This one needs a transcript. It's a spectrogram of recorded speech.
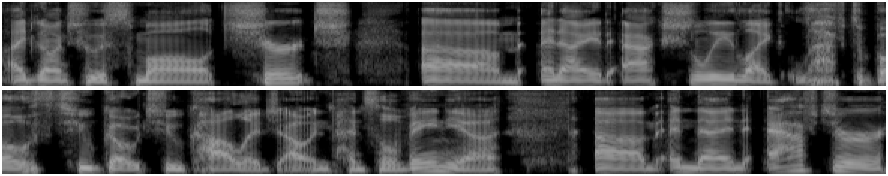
I'd gone to a small church. Um, and I had actually like left both to go to college out in Pennsylvania. Um, and then after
